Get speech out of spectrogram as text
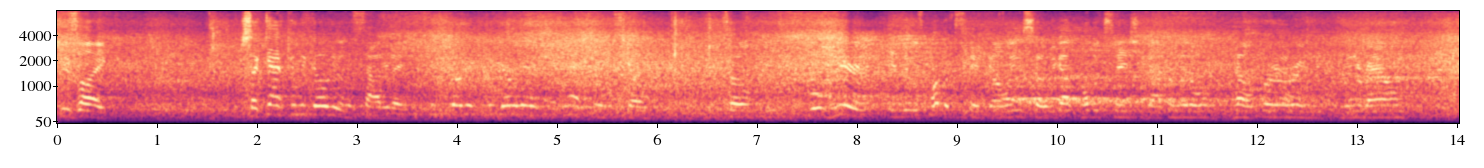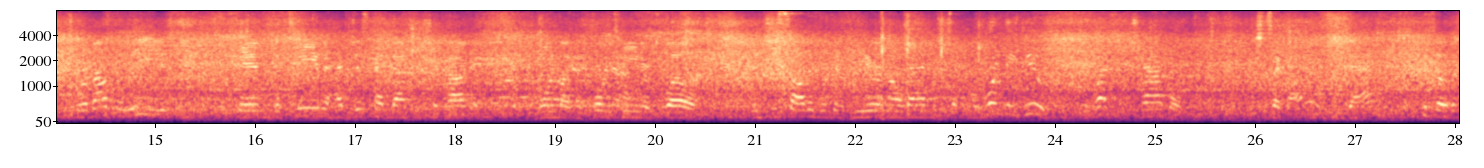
she's like, she's like, Dad, can we go to this Saturday? Can we go there? Can we go there? Yeah, let's go. So we're here, and there was public skate going, so we got public skate. She got the little helper and went around. We're about to leave, and the team had just come back to Chicago, won like a 14 or 12. And she saw them with the gear and all that, and she's like, well, what do they do? They like to travel. And she's like, I don't do that. So the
